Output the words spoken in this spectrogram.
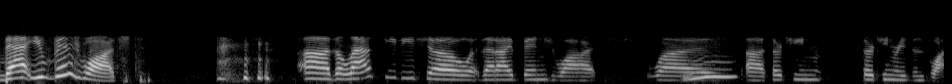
that you binge watched? Uh the last TV show that I binge watched was Mm. uh 13 13 Reasons Why.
